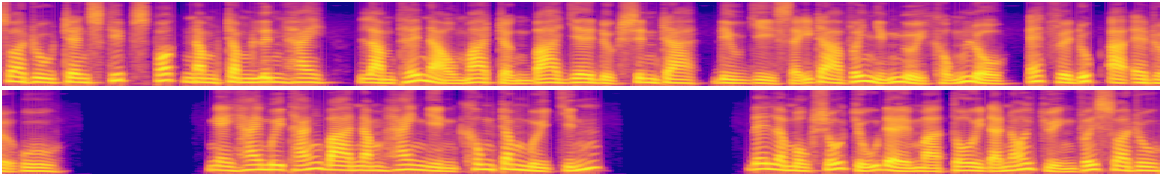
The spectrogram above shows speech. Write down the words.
Soaru trên Skip Spot 502, làm thế nào ma trận 3D được sinh ra, điều gì xảy ra với những người khổng lồ, SVWARU. Ngày 20 tháng 3 năm 2019. Đây là một số chủ đề mà tôi đã nói chuyện với Soaru.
